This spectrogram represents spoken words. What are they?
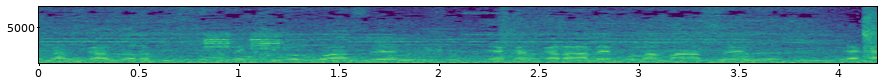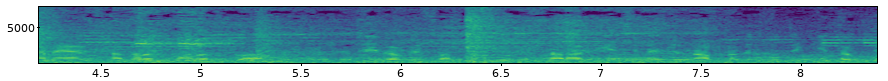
এখানকার যারা বিশিষ্ট ব্যক্তিবর্গ আছেন এখানকার আলেম ওলামা আছেন এখানের সাধারণ মানুষগণ যেভাবে সচেতন সারা দিয়েছেন এই জন্য আপনাদের প্রতি কৃতজ্ঞ।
